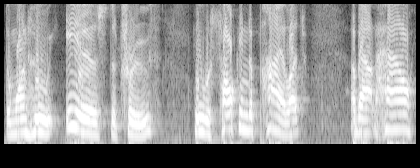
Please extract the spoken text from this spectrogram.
the one who is the truth. He was talking to Pilate about how,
